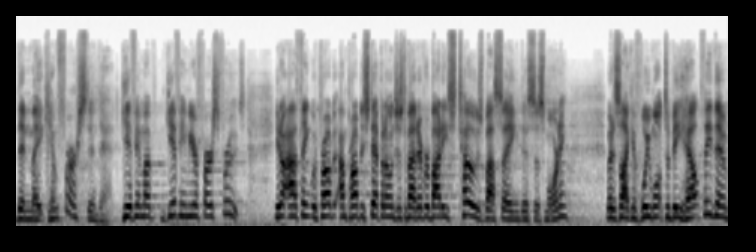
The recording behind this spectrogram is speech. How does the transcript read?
Then make him first in that. Give him, a, give him your first fruits. You know, I think we probably, I'm probably stepping on just about everybody's toes by saying this this morning. But it's like if we want to be healthy, then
